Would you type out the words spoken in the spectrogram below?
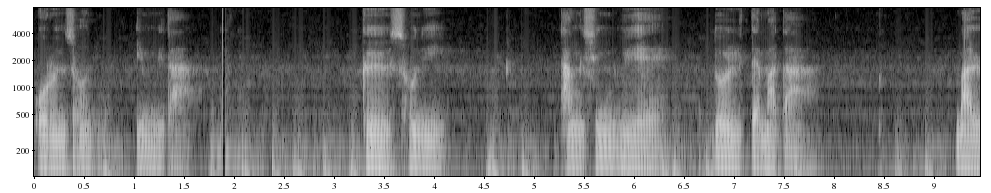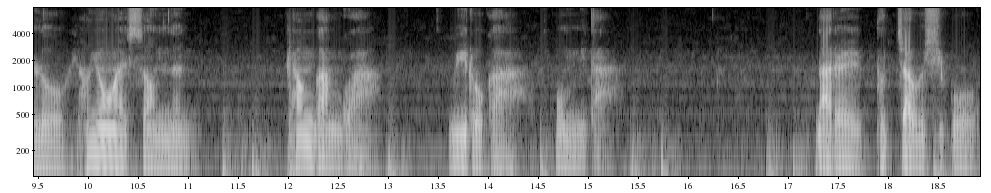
오른손 입니다. 그 손이 당신 위에 놓일 때마다 말로 형용할 수 없는 평강과 위로가 옵니다. 나를 붙잡으시고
